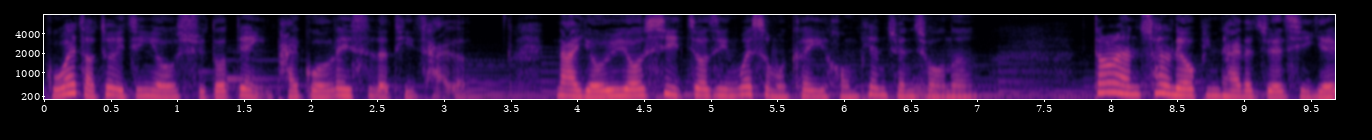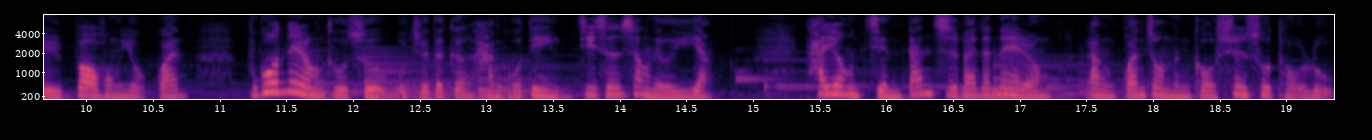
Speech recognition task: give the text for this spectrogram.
国外早就已经有许多电影拍过类似的题材了。那鱿鱼游戏究竟为什么可以红遍全球呢？当然，串流平台的崛起也与爆红有关。不过内容突出，我觉得跟韩国电影《寄生上流》一样，它用简单直白的内容，让观众能够迅速投入。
